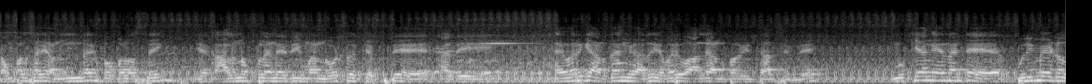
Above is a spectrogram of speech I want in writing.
కంపల్సరీ అందరికి బొబ్బలు వస్తాయి. ఇక కాళ్ళ నొప్పులు అనేది మన నోట్లో చెప్తే అది ఎవరికి అర్థం కాదు ఎవరి వాళ్ళే అనుభవించాల్సిందే. ముఖ్యంగా ఏంటంటే పులిమేడు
